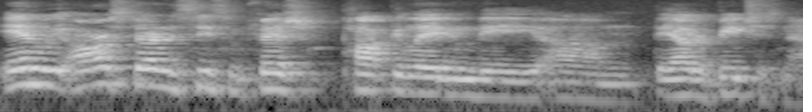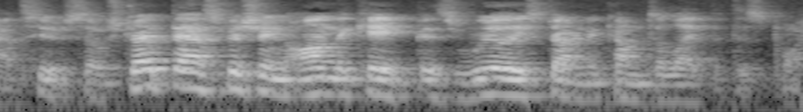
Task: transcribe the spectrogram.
And we are starting to see some fish populating the, um, the outer beaches now, too. So striped bass fishing on the Cape is really starting to come to life at this point.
